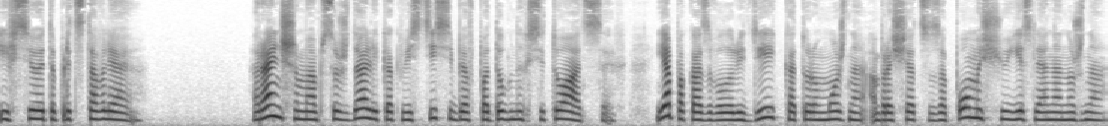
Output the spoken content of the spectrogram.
и все это представляю. Раньше мы обсуждали, как вести себя в подобных ситуациях. Я показывала людей, к которым можно обращаться за помощью, если она нужна.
